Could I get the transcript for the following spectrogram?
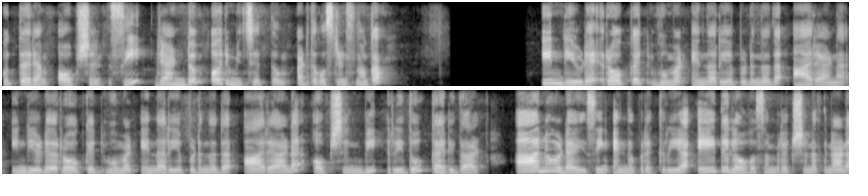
ഉത്തരം ഓപ്ഷൻ സി രണ്ടും ഒരുമിച്ചെത്തും അടുത്ത ക്വസ്റ്റ്യൻസ് നോക്കാം. ഇന്ത്യയുടെ റോക്കറ്റ് വുമൺ എന്നറിയപ്പെടുന്നത് ആരാണ്? ഇന്ത്യയുടെ റോക്കറ്റ് വുമൺ എന്നറിയപ്പെടുന്നത് ആരാണ്? Option B Ritu Karidhal. Anodizing എന്ന പ്രക്രിയ ഏത് ലോഹ സംരക്ഷണത്തിനാണ്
